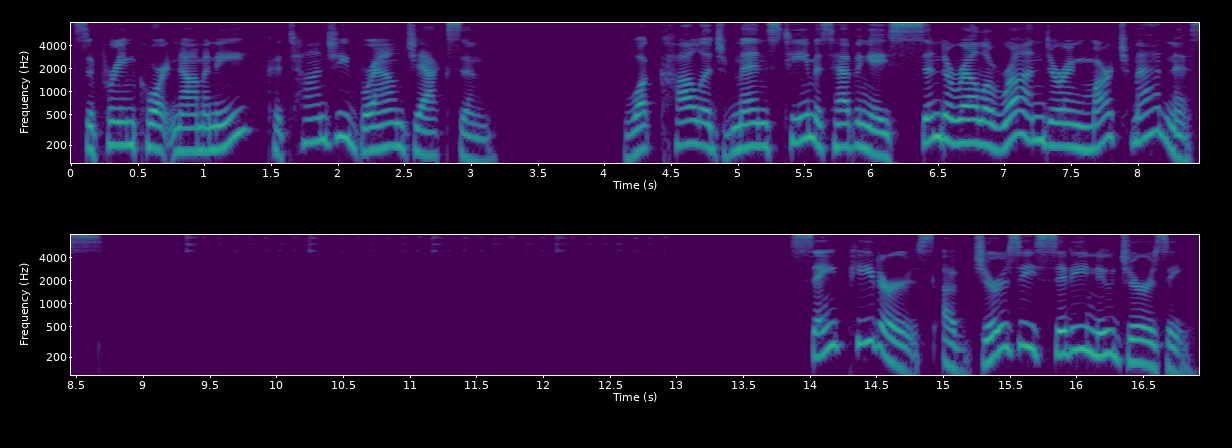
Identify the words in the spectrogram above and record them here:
Supreme Court nominee Ketanji Brown Jackson. What college men's team is having a Cinderella run during March Madness? St. Peter's of Jersey City, New Jersey.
